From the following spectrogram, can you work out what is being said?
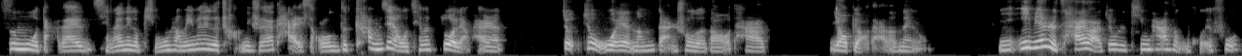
字幕打在前面那个屏幕上面，因为那个场地实在太小了，他看不见。我前面坐两排人。就就我也能感受得到他要表达的内容，一一边是猜吧，就是听他怎么回复；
